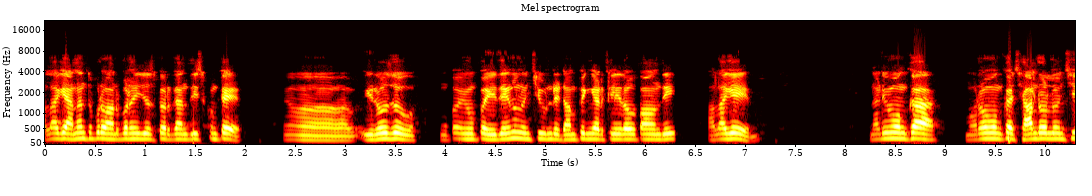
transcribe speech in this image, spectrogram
అలాగే అనంతపురం అర్బన్ నియోజకవర్గాన్ని తీసుకుంటే ఈరోజు ముప్పై ముప్పై ఐదేళ్ళ నుంచి ఉండే డంపింగ్ యార్డ్ క్లియర్ అవుతా ఉంది. అలాగే నడివంక మరో వంక చాలా రోజుల నుంచి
